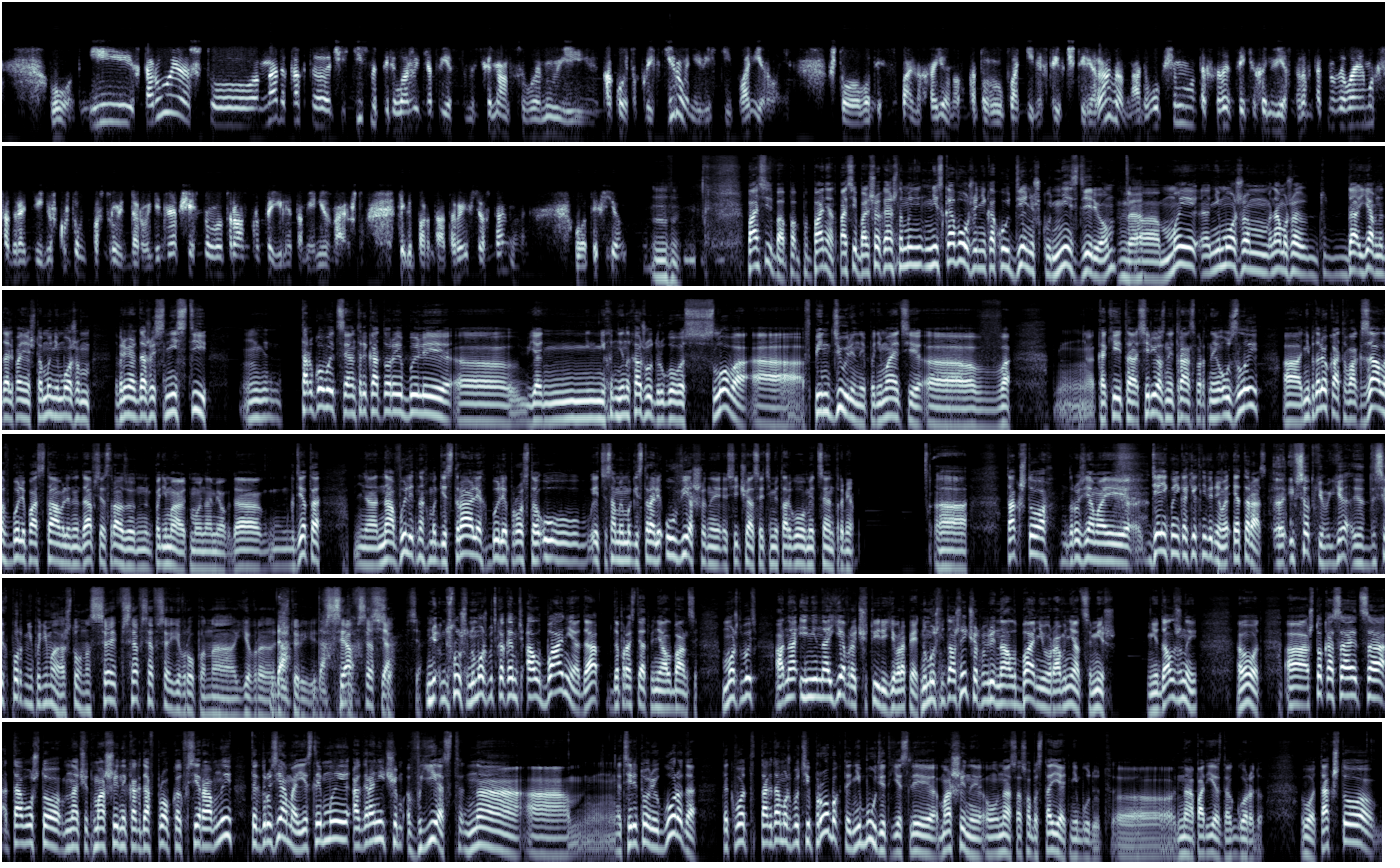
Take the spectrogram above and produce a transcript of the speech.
Вот. И второе, что надо как-то частично переложить ответственность финансовую, ну и какое-то проектирование вести, планирование что вот из спальных районов, которые уплатили в 3-4 раза, надо, в общем, так сказать, с этих инвесторов, так называемых, содрать денежку, чтобы построить дороги для общественного транспорта или там, я не знаю, что, телепортаторы и все остальное. Вот и все. Угу. Спасибо, понятно, спасибо большое. Конечно, мы ни с кого уже никакую денежку не сдерем. Да. А, мы не можем, нам уже да, явно дали понять, что мы не можем, например, даже снести торговые центры, которые были, э, я не, не нахожу другого слова, э, впендюрены, понимаете, э, в какие-то серьезные транспортные узлы, э, неподалеку от вокзалов были поставлены, да, все сразу понимают мой намек, да, где-то э, на вылетных магистралях были просто у, эти самые магистрали увешаны сейчас этими торговыми центрами. Так что, друзья мои, денег мы никаких не вернем, это раз. Э, и все-таки я до сих пор не понимаю, а что у нас вся-вся-вся Европа на Евро 4? Да, Вся-вся-вся. вся. Не, ну, слушай, ну может быть какая-нибудь Албания, да, да простят меня албанцы, может быть она и не на Евро 4, Евро 5, но мы же не должны, черт побери, на Албанию равняться, Миш, не должны. Вот. А, что касается того, что, значит, машины, когда в пробках все равны, так, друзья мои, если мы ограничим въезд на а, территорию города, так вот, тогда, может быть, и пробок-то не будет, если машины у нас особо стоять не будут э, на подъездах к городу. Вот. Так что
